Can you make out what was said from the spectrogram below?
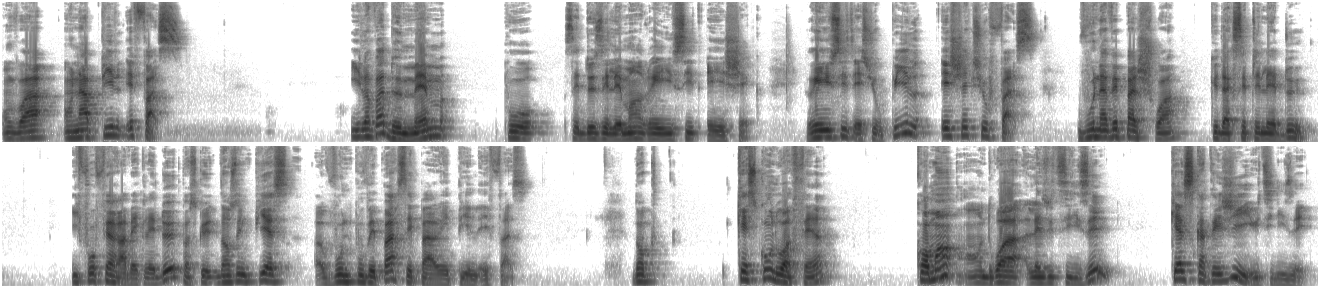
on, va, on a pile et face. Il en va de même pour ces deux éléments, réussite et échec. Réussite est sur pile, échec sur face. Vous n'avez pas le choix que d'accepter les deux. Il faut faire avec les deux parce que dans une pièce, vous ne pouvez pas séparer pile et face. Donc, qu'est-ce qu'on doit faire? Comment on doit les utiliser? Quelle stratégie utiliser?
